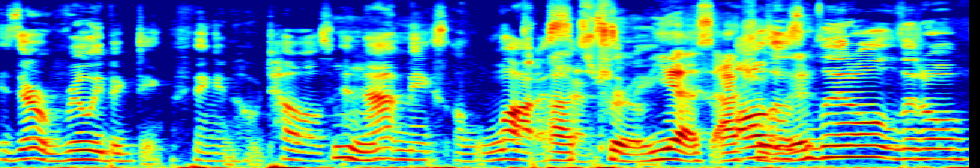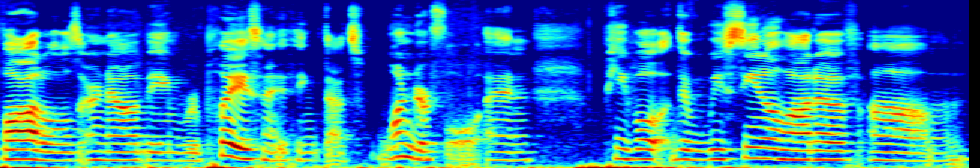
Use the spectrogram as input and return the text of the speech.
is they're a really big thing in hotels. And that makes a lot of Mm-hmm. That's sense. to true. Yes, All those little, little bottles are now being replaced. And I think that's wonderful. And people, that we've seen a lot of, um,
